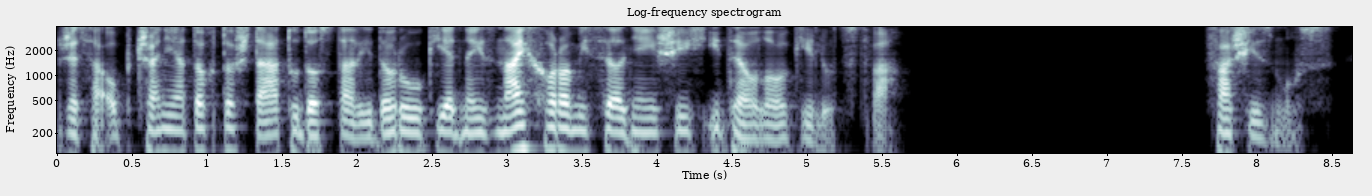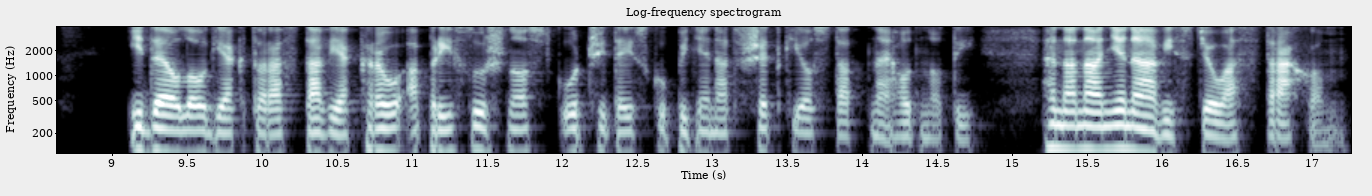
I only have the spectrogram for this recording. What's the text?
že sa občania tohto štátu dostali do rúk jednej z najchoromyselnejších ideológií ľudstva. Fašizmus – Ideológia, ktorá stavia krv a príslušnosť k určitej skupine nad všetky ostatné hodnoty, hnaná nenávisťou a strachom.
